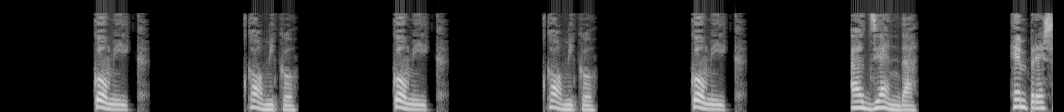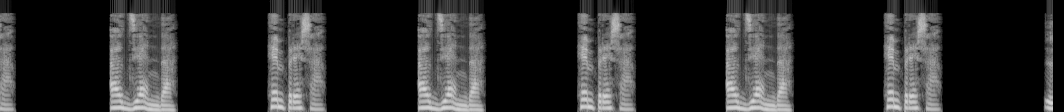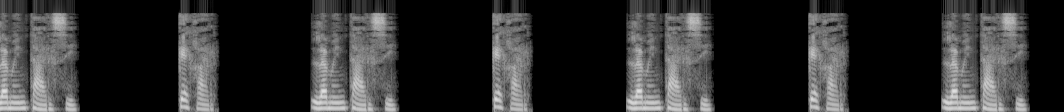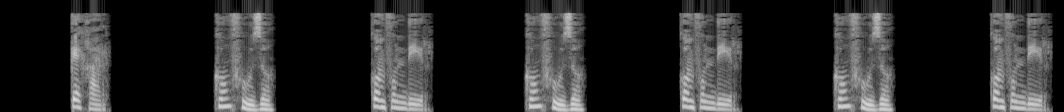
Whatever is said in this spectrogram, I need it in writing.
Cómic. Comico. Cómic. Comico. Cómic. Azienda. Empresa. Azienda. Empresa. Azienda. Empresa. Azienda. Empresa. Lamentarsi. Quejar. Lamentarsi. Quejar. Lamentarsi. Quejar. Lamentarsi. Quejar. Confuso. Confundir. Confuso. Confundir. Confuso. Confundir.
